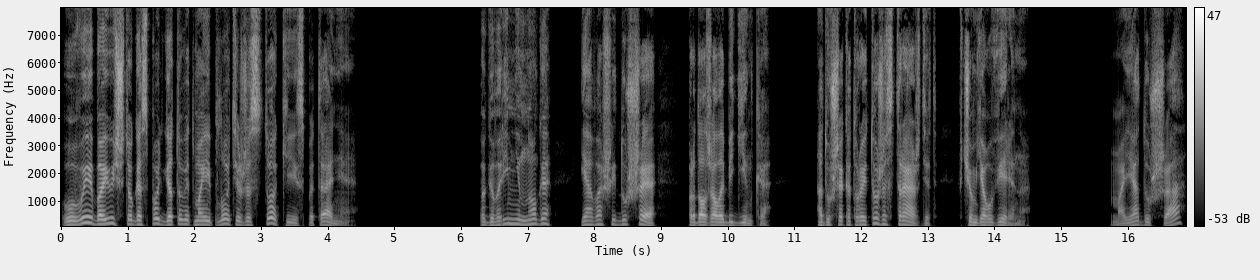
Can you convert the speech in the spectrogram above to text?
Увы, боюсь, что Господь готовит моей плоти жестокие испытания. Поговорим немного и о вашей душе, — продолжала Бегинка о душе которой тоже страждет, в чем я уверена. Моя душа?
